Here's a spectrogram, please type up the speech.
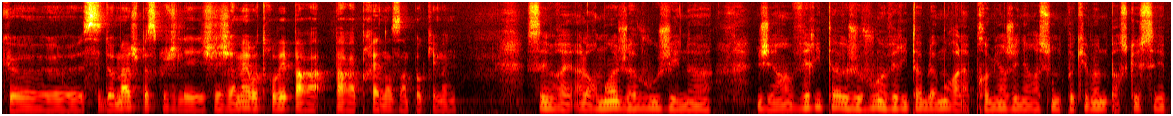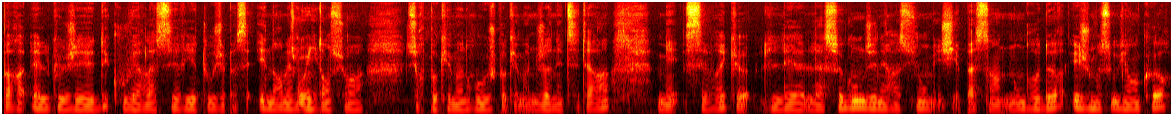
que c'est dommage parce que je ne l'ai jamais retrouvé par, par après dans un Pokémon. C'est vrai. Alors moi, j'avoue, j'ai une, j'ai un véritable, je voue un véritable amour à la première génération de Pokémon parce que c'est par elle que j'ai découvert la série et tout. J'ai passé énormément de temps sur sur Pokémon Rouge, Pokémon Jaune, etc. Mais c'est vrai que la seconde génération, mais j'y ai passé un nombre d'heures et je me souviens encore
